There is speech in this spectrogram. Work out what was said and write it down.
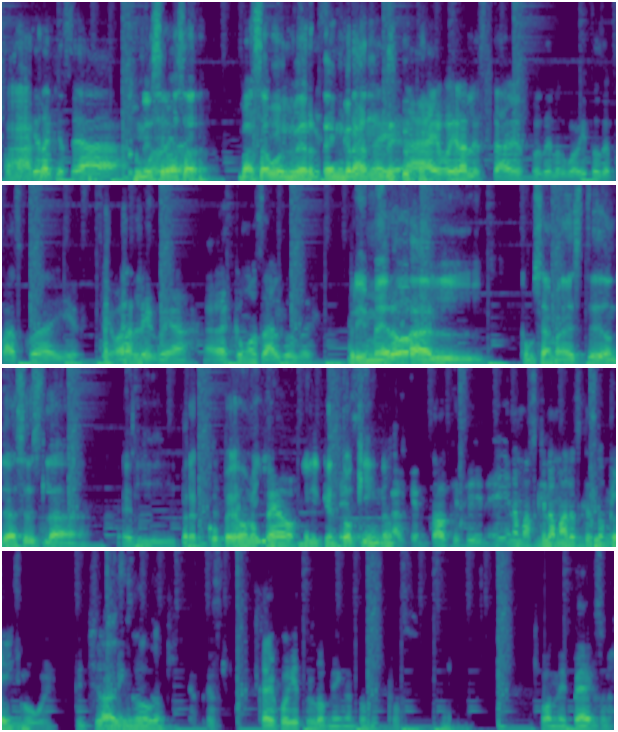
Como Ah, quiera con- que sea. Con ese vas a, vas a Sí, volverte en grande. Ahí, ahí voy a ir al estadio después de los huevitos de Pascua y este, órale, güey, a, a ver cómo salgo, güey. Primero al, ¿cómo se llama este? Donde haces la, el precopeo, amigo? Precopeo. El Kentucky, Es- ¿no? Al Kentucky, sí. Y nada más que lo malo es que es Kentucky. domingo, güey. Pinche es domingo. domingo. Es, cae jueguito el domingo, entonces, pues. Con mi pex, güey.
